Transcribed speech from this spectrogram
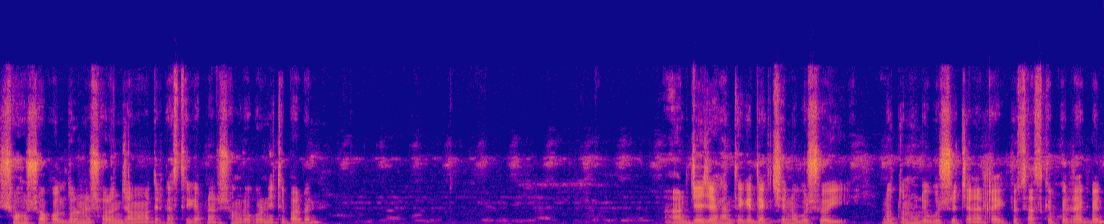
সহ সকল ধরনের সরঞ্জাম আমাদের কাছ থেকে আপনারা সংগ্রহ করে নিতে পারবেন। আর যে যেখান থেকে দেখছেন অবশ্যই, নতুন হলে অবশ্যই চ্যানেলটা একটু সাবস্ক্রাইব করে রাখবেন,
